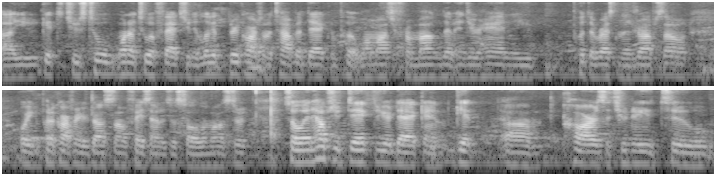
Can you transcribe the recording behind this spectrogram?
Uh, you get to choose two, one or two effects. You can look at the three cards on the top of the deck and put one monster from among them into your hand, and you put the rest in the drop zone. Or you can put a card from your drop zone face down into a solo monster. So it helps you dig through your deck and get um, cards that you need to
